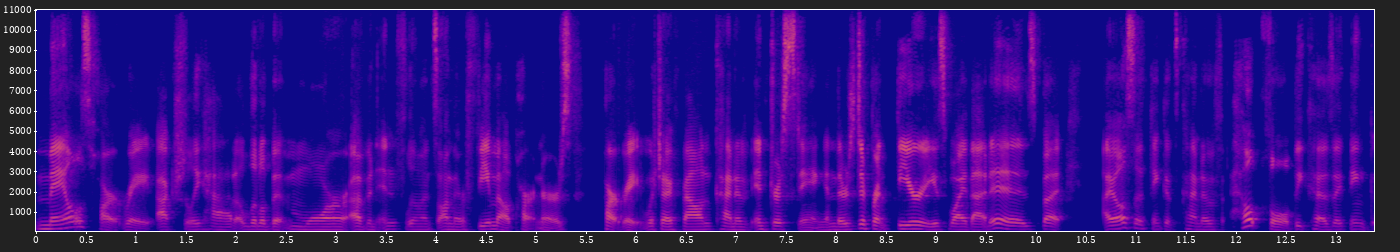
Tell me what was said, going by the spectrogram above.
male's heart rate actually had a little bit more of an influence on their female partner's heart rate, which I found kind of interesting. And there's different theories why that is, but I also think it's kind of helpful because I think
